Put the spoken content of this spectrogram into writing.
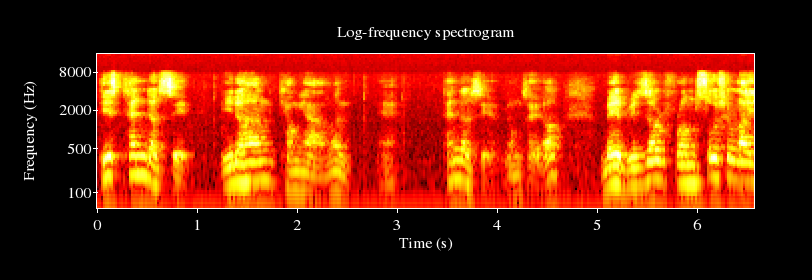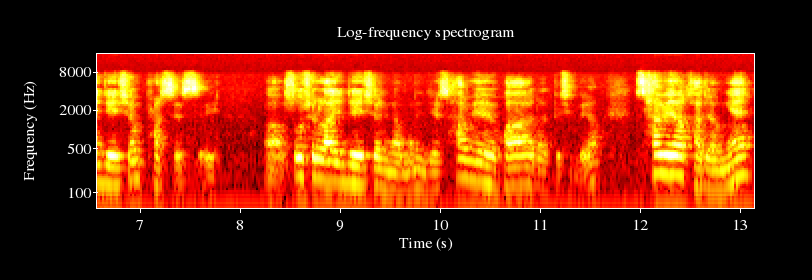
This tendency 이러한 경향은 예, tendency예요 명사예요. may result from socialization process. 어, socialization이라면 이제 사회화라는 뜻인데요. 사회화 과정의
